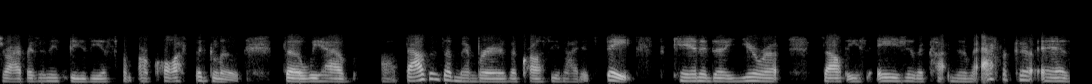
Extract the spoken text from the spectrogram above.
drivers and enthusiasts from across the globe. So we have uh, thousands of members across the United States, Canada, Europe, Southeast Asia, the continent of Africa, as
